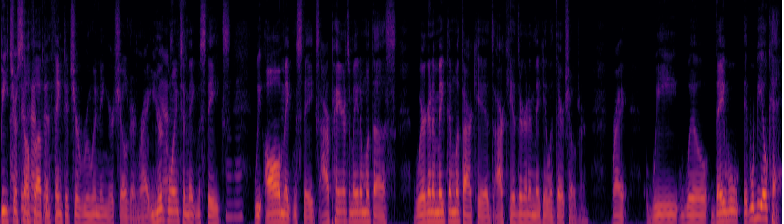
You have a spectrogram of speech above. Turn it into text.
beat I yourself up to- and think that you're ruining your children, right? You're Yes. going to make mistakes. Mhm. We all make mistakes. Our parents made them with us. We're going to make them with our kids. Our kids are going to make it with their children, right? We will they will it will be okay.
